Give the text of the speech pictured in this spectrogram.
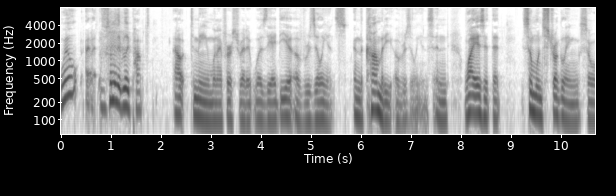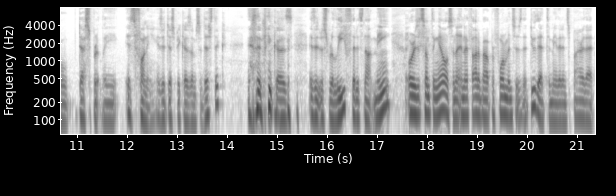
well, uh, something that really popped out to me when I first read it was the idea of resilience and the comedy of resilience. And why is it that someone struggling so desperately is funny? Is it just because I'm sadistic? Is it because, is it just relief that it's not me? Or is it something else? And I, and I thought about performances that do that to me, that inspire that,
